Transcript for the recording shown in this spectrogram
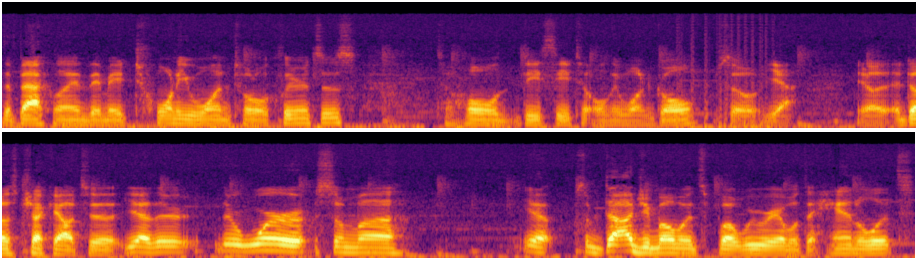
the back line they made 21 total clearances to hold DC to only one goal. So yeah, you know it does check out to yeah there there were some uh, yeah some dodgy moments, but we were able to handle it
